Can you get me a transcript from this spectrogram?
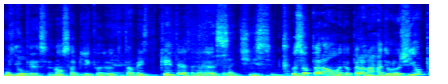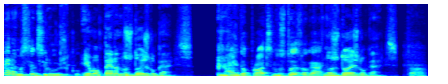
Que Mudou. interessante. Eu não sabia que o André também. Que é interessante. né? Interessantíssimo. Você opera onde? Opera na radiologia ou opera no centro cirúrgico? Eu opero nos dois lugares. A endoprótese nos dois lugares. Nos dois lugares. Tá.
